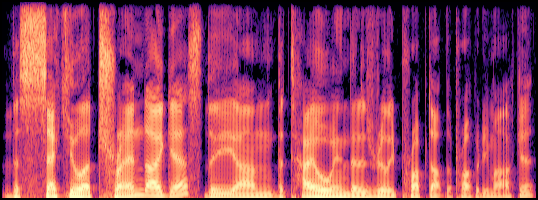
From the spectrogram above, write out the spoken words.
the secular trend, I guess, the um, the tailwind that has really propped up the property market.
